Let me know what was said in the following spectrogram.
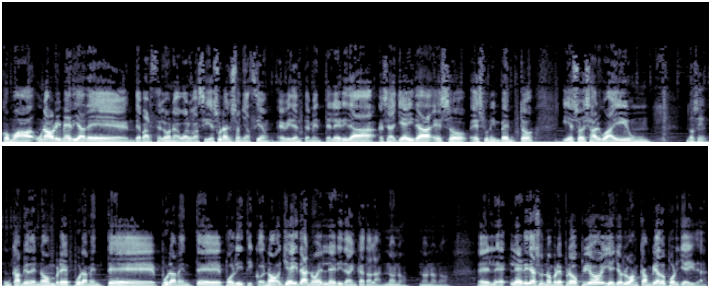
como a una hora y media de, Barcelona o algo así. Es una ensoñación, evidentemente. Lérida, o sea, Lleida, eso es un invento y eso es algo ahí, un, no sé, un cambio de nombre puramente, puramente político. No, Lleida no es Lérida en catalán. No, no, no, no, no. Eh, Lérida es un nombre propio y ellos lo han cambiado por Lleida.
